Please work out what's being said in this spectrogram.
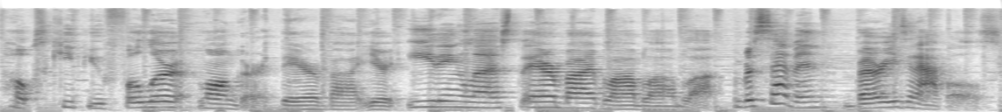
helps keep you fuller longer, thereby you're eating less, thereby blah, blah, blah. Number seven, berries and apples.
